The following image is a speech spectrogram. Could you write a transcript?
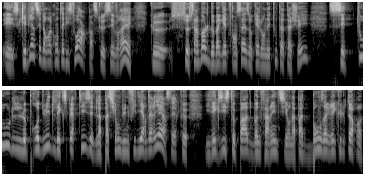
Et ce qui est bien, c'est d'en raconter l'histoire, parce que c'est vrai que ce symbole de baguette française auquel on est tout attaché, c'est tout le produit de l'expertise et de la passion d'une filière derrière. C'est-à-dire qu'il n'existe pas de bonne farine si on n'a pas de bons agriculteurs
